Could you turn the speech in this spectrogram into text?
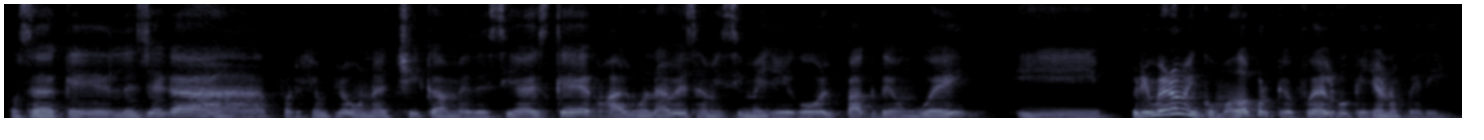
O sea, que les llega, por ejemplo, una chica me decía, es que alguna vez a mí sí me llegó el pack de un güey y primero me incomodó porque fue algo que yo no pedí.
